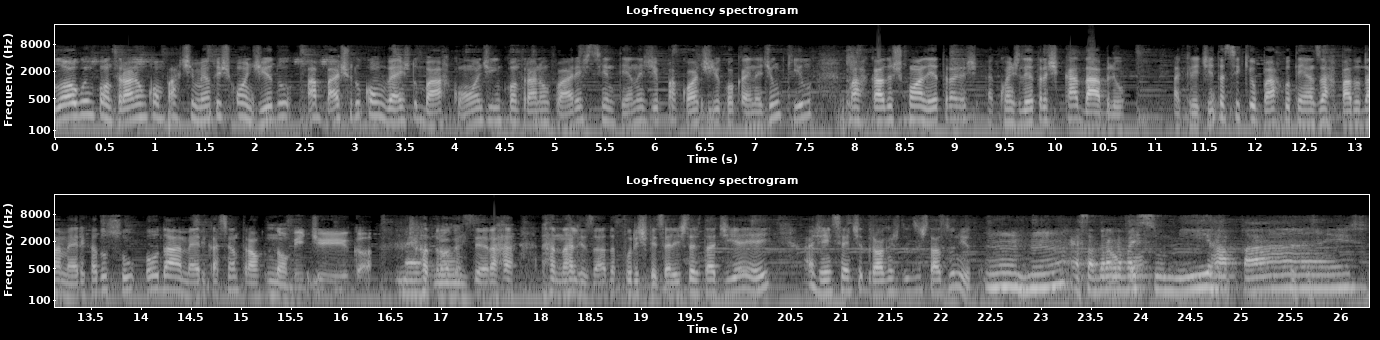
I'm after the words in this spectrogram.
logo encontraram um compartimento escondido abaixo do convés do barco, onde encontraram várias centenas de pacotes de cocaína de 1 kg marcados com, com as letras KW. Acredita-se que o barco tenha zarpado da América do Sul ou da América Central. Não me diga! Né? A droga será analisada por especialistas da DEA, Agência Antidrogas dos Estados Unidos. Uhum, essa droga vai sumir, rapaz.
